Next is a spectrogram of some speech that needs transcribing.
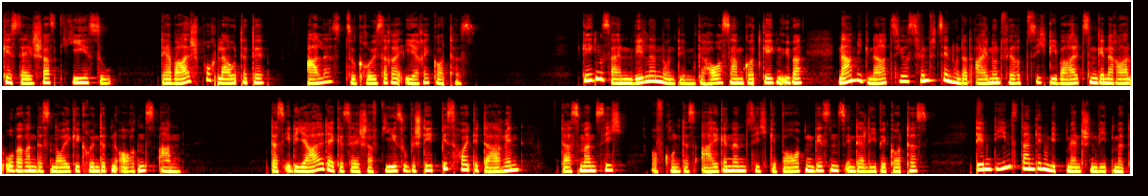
Gesellschaft Jesu. Der Wahlspruch lautete Alles zu größerer Ehre Gottes. Gegen seinen Willen und im Gehorsam Gott gegenüber nahm Ignatius 1541 die Wahl zum Generaloberen des neu gegründeten Ordens an – das Ideal der Gesellschaft Jesu besteht bis heute darin, dass man sich, aufgrund des eigenen sich geborgen Wissens in der Liebe Gottes, dem Dienst an den Mitmenschen widmet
